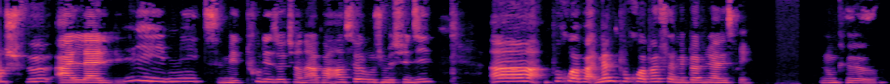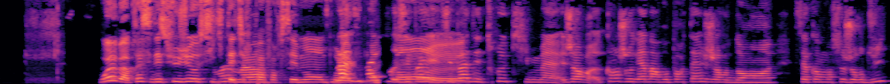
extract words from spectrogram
un cheveu, à la limite, mais tous les autres, il n'y en a pas un seul où je me suis dit, ah, pourquoi pas? Même pourquoi pas, ça m'est pas venu à l'esprit. Donc, euh, Ouais, bah après c'est des sujets aussi qui Ouais, t'attirent pas forcément c'est pour pas, la c'est pas- euh, pas des trucs qui me. Genre, quand je regarde un reportage, genre dans Ça commence aujourd'hui,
